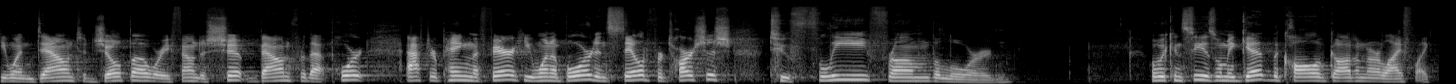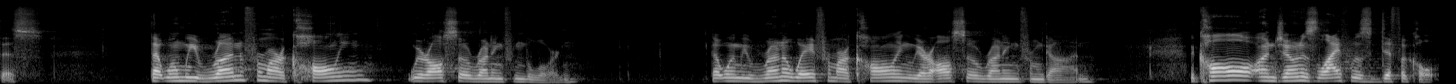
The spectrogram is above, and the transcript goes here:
He went down to Joppa, where he found a ship bound for that port. After paying the fare, he went aboard and sailed for Tarshish to flee from the Lord. What we can see is when we get the call of God in our life like this, that when we run from our calling, we're also running from the Lord. That when we run away from our calling, we are also running from God. The call on Jonah's life was difficult.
